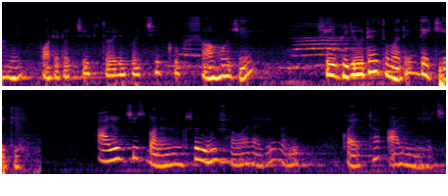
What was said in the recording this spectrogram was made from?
আমি পটেটো চিপস তৈরি করছি খুব সহজে, সেই ভিডিওটাই তোমাদের দেখিয়ে দিই। আলুর চিপস বানানোর জন্য সবার আগে আমি কয়েকটা আলু নিয়েছি।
